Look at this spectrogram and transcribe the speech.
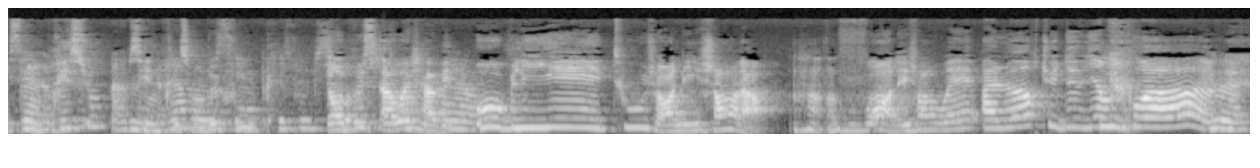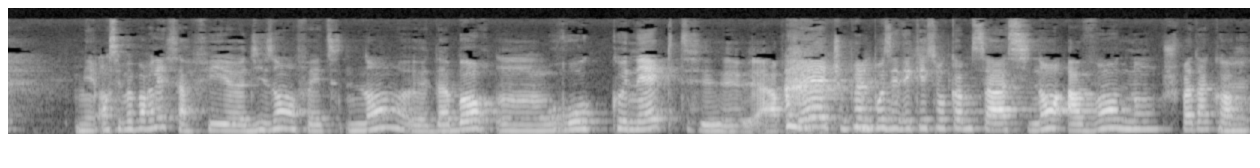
c'est- une pression. Ah, C'est une pression de fou. pression Et en plus, ah ouais, j'avais oublié et tout. Genre les gens là, on vous voit, hein, les gens, ouais, alors tu deviens quoi incroyable. Ouais. Mais on s'est pas parlé, ça fait euh, 10 ans en fait. Non, euh, d'abord on reconnecte, euh, après tu peux me poser des questions comme ça. Sinon, avant, non, je suis pas d'accord. Mm.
